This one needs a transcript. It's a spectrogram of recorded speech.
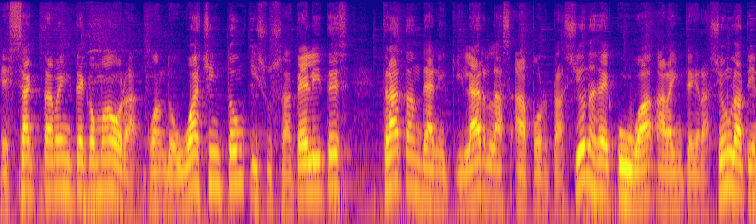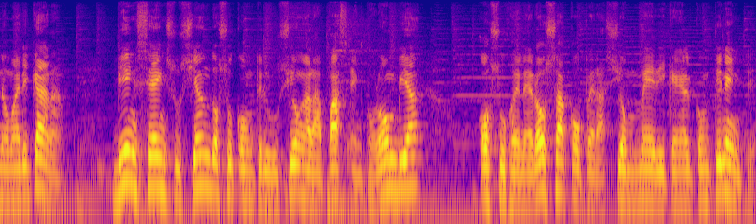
Exactamente como ahora, cuando Washington y sus satélites tratan de aniquilar las aportaciones de Cuba a la integración latinoamericana, bien sea ensuciando su contribución a la paz en Colombia o su generosa cooperación médica en el continente.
